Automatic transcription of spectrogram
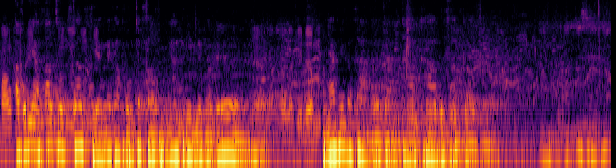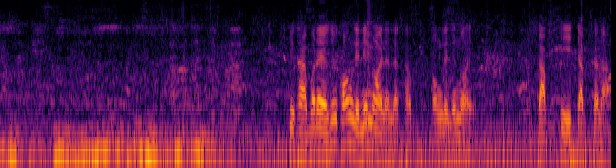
ของเอาขออนุญาตเข้าเช็คเข้าเสียงนะครับ ผมจะขอผลงานเพลงเลยครับเด้อเออเพิ่นก็สิเริ่มผลงานเพลงภาษาอาจารย์ถามข่าวภาษาเก่า ที่ขาดบ่ได้คือของเล่นเล็กน้อยนั่นแหละครับของเล่นเล็กน้อยกับที่จับฉลาก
